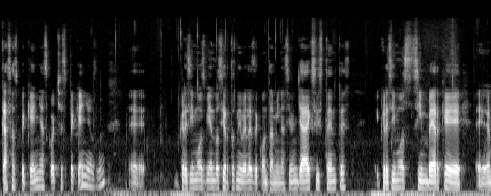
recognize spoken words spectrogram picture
casas pequeñas, coches pequeños, ¿no? Eh, crecimos viendo ciertos niveles de contaminación ya existentes. y Crecimos sin ver que eh,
